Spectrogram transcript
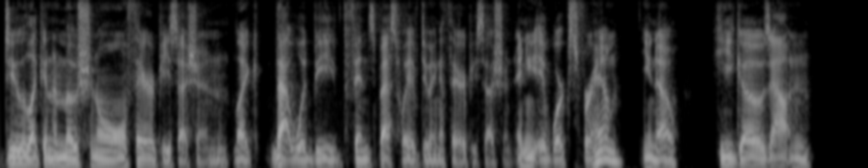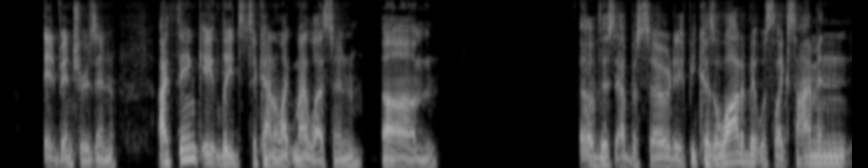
do like an emotional therapy session. Like that would be Finn's best way of doing a therapy session, and he, it works for him. You know, he goes out and adventures, and I think it leads to kind of like my lesson um, of this episode is because a lot of it was like Simon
